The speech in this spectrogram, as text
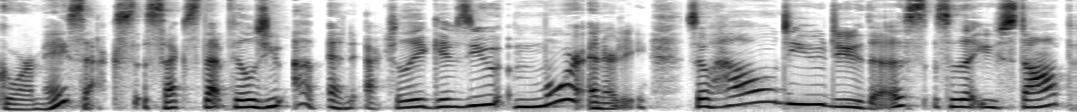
gourmet sex, sex that fills you up and actually gives you more energy. So how do you do this so that you stop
